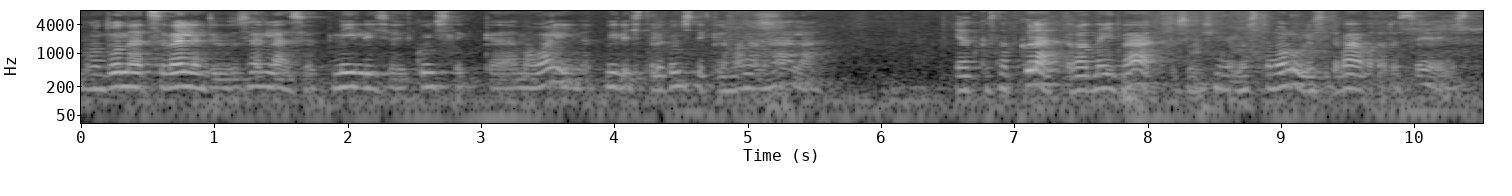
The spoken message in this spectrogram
mul on tunne, et see väljendub ju selles, et milliseid kunstnikke ma valin, et millistele kunstnikele ma annan hääle ja et kas nad kõnetavad neid väärtusi, mis minu meelest on olulised ja vajavad adresseerimist,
